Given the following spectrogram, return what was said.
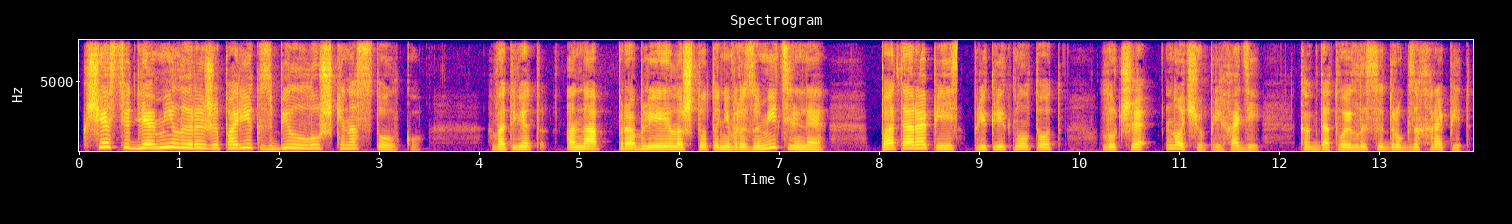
К счастью для Милы, рыжий парик сбил Лушкина с толку. В ответ она проблеяла что-то невразумительное. «Поторопись!» — прикрикнул тот. «Лучше ночью приходи, когда твой лысый друг захрапит.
